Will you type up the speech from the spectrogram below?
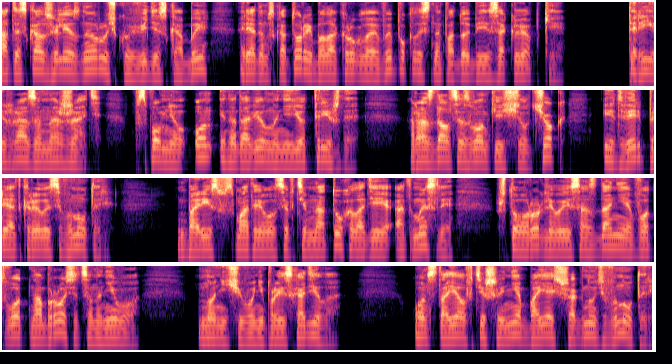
Отыскал железную ручку в виде скобы, рядом с которой была круглая выпуклость наподобие заклепки. «Три раза нажать!» — вспомнил он и надавил на нее трижды. Раздался звонкий щелчок, и дверь приоткрылась внутрь. Борис всматривался в темноту, холодея от мысли — что уродливые создания вот-вот набросятся на него, но ничего не происходило. Он стоял в тишине, боясь шагнуть внутрь.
